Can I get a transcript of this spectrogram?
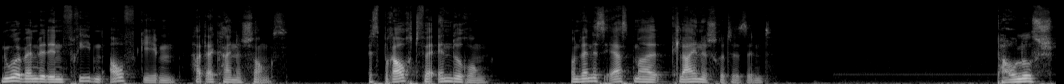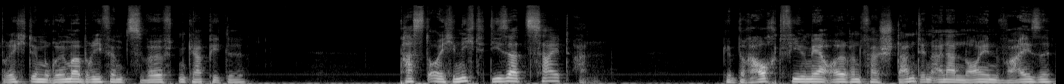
Nur wenn wir den Frieden aufgeben, hat er keine Chance. Es braucht Veränderung, und wenn es erstmal kleine Schritte sind. Paulus spricht im Römerbrief im zwölften Kapitel Passt euch nicht dieser Zeit an. Gebraucht vielmehr euren Verstand in einer neuen Weise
